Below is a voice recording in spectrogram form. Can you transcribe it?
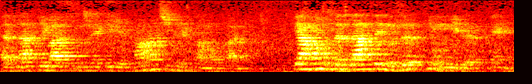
اللہ کی بات سننے کے لیے پانچ منٹ کا موقع نہیں۔ کیا ہم اس اللہ سے نصرت کی امید رکھتے ہیں؟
